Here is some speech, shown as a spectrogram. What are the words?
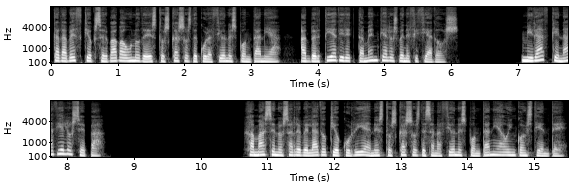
cada vez que observaba uno de estos casos de curación espontánea, advertía directamente a los beneficiados. Mirad que nadie lo sepa jamás se nos ha revelado qué ocurría en estos casos de sanación espontánea o inconsciente.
